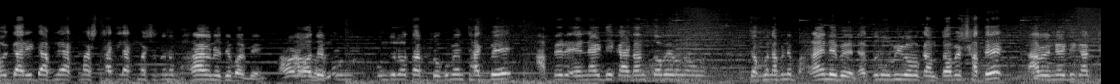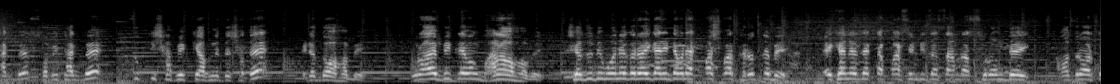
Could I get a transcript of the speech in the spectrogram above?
ওই গাড়িটা আপনি এক মাস থাকলে এক মাসের জন্য ভাড়াও নিতে পারবেন। আমাদের কুঞ্জলতার ডকুমেন্ট থাকবে। আপনার এনআইডি কার্ড আনতে হবে এবং যখন আপনি ভাড়ায় নেবেন একজন অভিভাবক আনতে হবে সাথে আর এনআইডি কার্ড থাকবে ছবি থাকবে চুক্তি সাপেক্ষে আপনাদের সাথে এটা দেওয়া হবে। ক্রয় বিক্রি এবং ভাড়াও হবে। সে যদি মনে করে ওই গাড়িটা এক মাস পর ফেরত নেবে, এখানে যে একটা পার্সেন্টেজ আছে, আমরা শ্রম দেই, আমাদের অর্থ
